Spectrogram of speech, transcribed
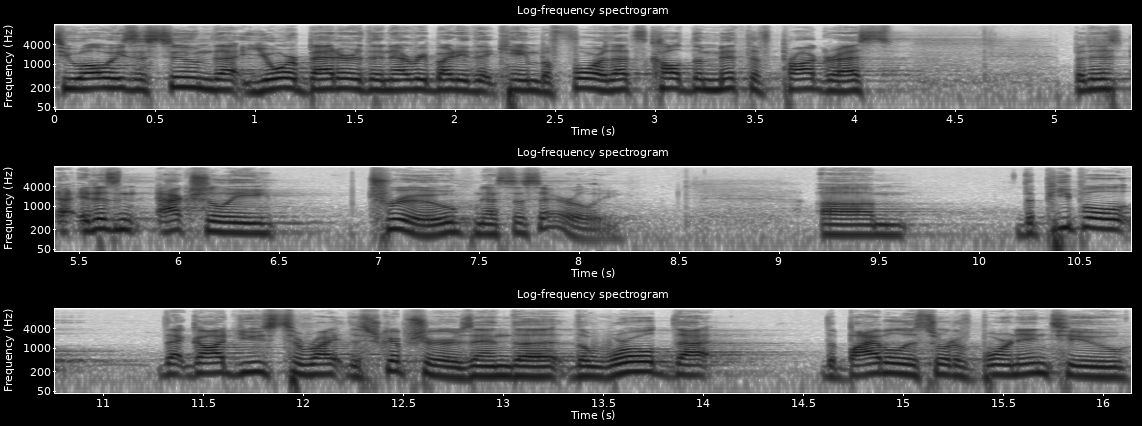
to always assume that you're better than everybody that came before? That's called the myth of progress, but it isn't actually true necessarily. Um, the people that God used to write the scriptures and the, the world that the Bible is sort of born into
